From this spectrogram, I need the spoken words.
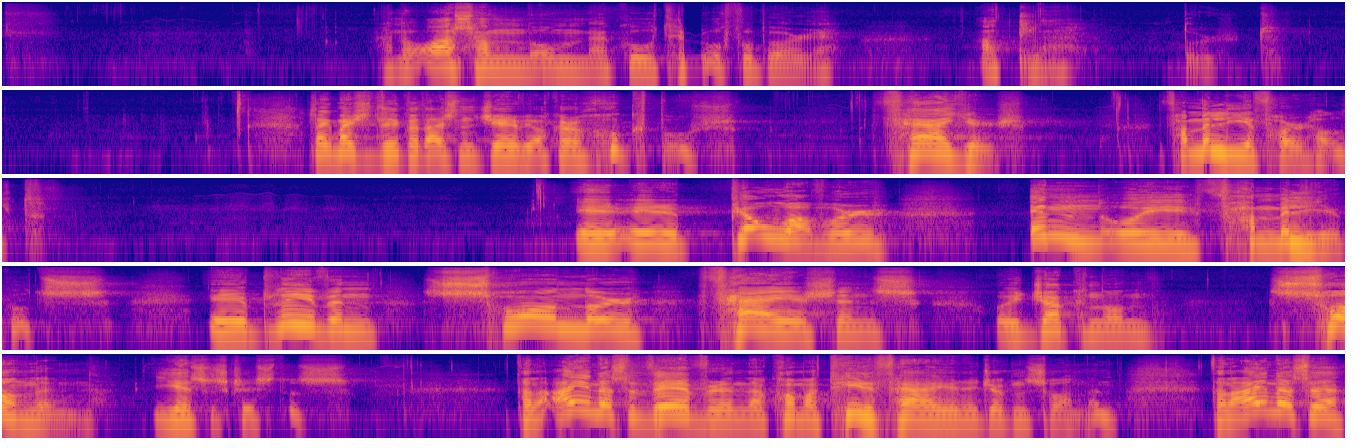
Han har avsannen om er god til å oppebøre alle dård. Legg meg ikke til hva det er som gjør vi akkurat hukkbord, feir, familjeforhold. Er, er bjøa vår inn i familjegods. Er bliven soner feirsens og i djøknon sonen Jesus Kristus. Den eneste veveren er kommet til ferien i djøknon sonen. Den eneste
